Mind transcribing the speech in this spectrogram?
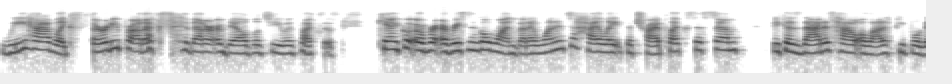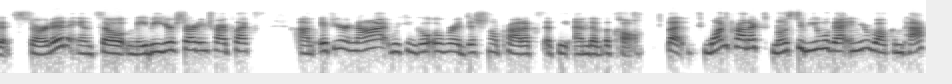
we have like 30 products that are available to you with Plexus. Can't go over every single one, but I wanted to highlight the triplex system because that is how a lot of people get started. And so maybe you're starting triplex. Um, if you're not, we can go over additional products at the end of the call. But one product most of you will get in your welcome pack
